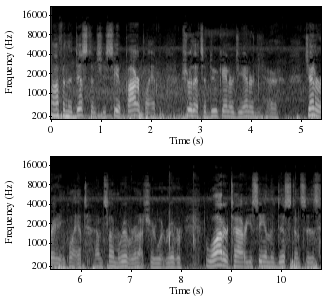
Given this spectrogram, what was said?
Off in the distance, you see a power plant. I'm sure that's a Duke Energy energy uh, generating plant on some river, I'm not sure what river. Water tower you see in the distance is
